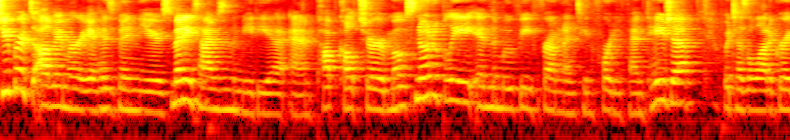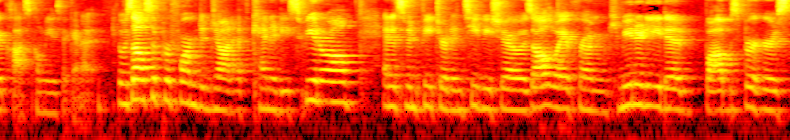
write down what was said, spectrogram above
Ave Maria has been used many times in the media and pop culture, most notably in the movie from 1940 Fantasia, which has a lot of great classical music in it. It was also performed at John F. Kennedy's funeral, and it's been featured in TV shows all the way from Community to Bob's Burgers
